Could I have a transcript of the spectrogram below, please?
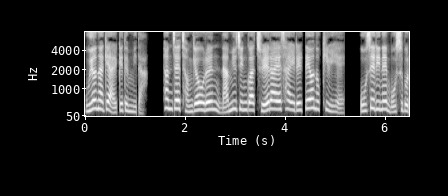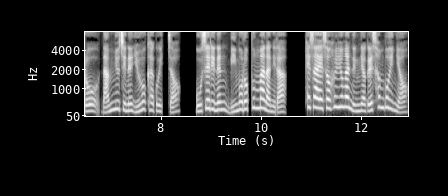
우연하게 알게 됩니다. 현재 정겨울은 남유진과 주애라의 사이를 떼어놓기 위해 오세린의 모습으로 남유진을 유혹하고 있죠. 오세린은 미모로 뿐만 아니라 회사에서 훌륭한 능력을 선보이며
